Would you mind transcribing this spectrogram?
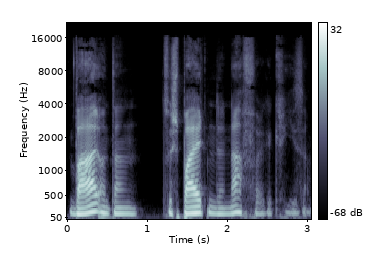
Wahl und dann zu spaltenden Nachfolgekrise.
